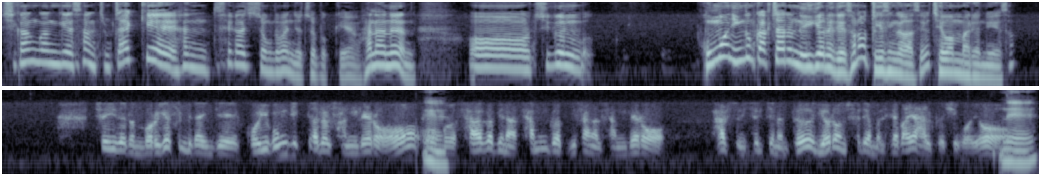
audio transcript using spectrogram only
시간 관계상 좀 짧게 한 세 가지 정도만 여쭤볼게요. 하나는 어 지금 공무원 임금 깎자는 의견에 대해서는 어떻게 생각하세요? 재원 마련 위해서? 저희들은 모르겠습니다. 이제 고위공직자를 상대로 네. 뭐 4급이나 3급 이상을 상대로 할 수 있을지는 더 여론 수렴을 해봐야 할 것이고요. 네.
